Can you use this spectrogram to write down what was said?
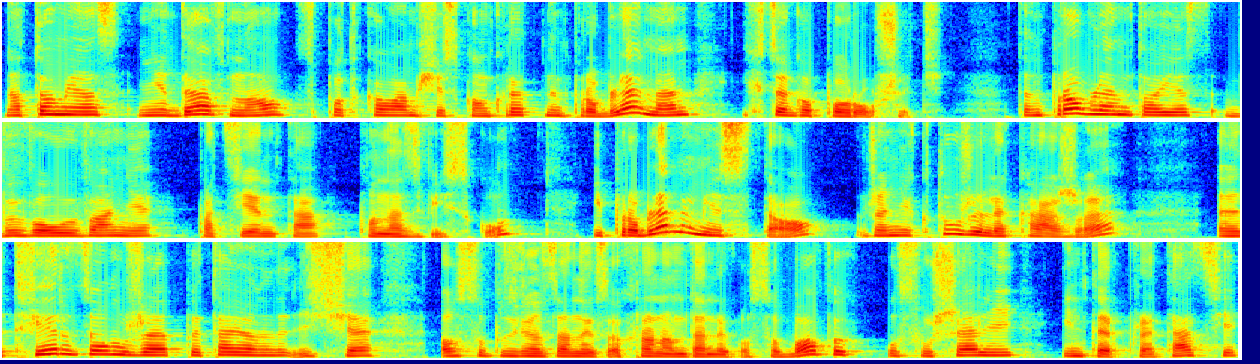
Natomiast niedawno spotkałam się z konkretnym problemem i chcę go poruszyć. Ten problem to jest wywoływanie pacjenta po nazwisku. I problemem jest to, że niektórzy lekarze twierdzą, że pytając się osób związanych z ochroną danych osobowych, usłyszeli interpretację,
